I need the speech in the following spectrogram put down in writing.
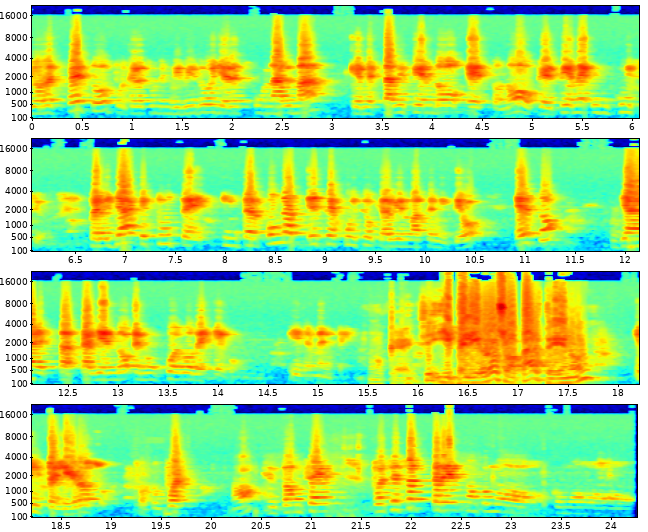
Yo respeto porque eres un individuo y eres un alma que me está diciendo esto, ¿no? O que tiene un juicio. Pero ya que tú te interpongas ese juicio que alguien más emitió, eso ya estás cayendo en un juego de ego y de mente. Ok, sí, y peligroso aparte, ¿no? Y peligroso, por supuesto, ¿no? Entonces, pues esas tres son como, como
